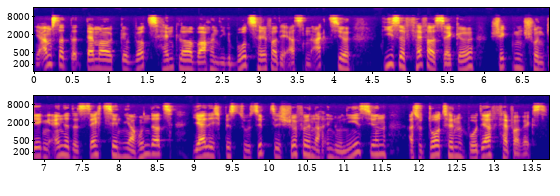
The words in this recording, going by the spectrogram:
Die Amsterdamer Gewürzhändler waren die Geburtshelfer der ersten Aktie. Diese Pfeffersäcke schickten schon gegen Ende des 16. Jahrhunderts jährlich bis zu 70 Schiffe nach Indonesien, also dorthin, wo der Pfeffer wächst.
